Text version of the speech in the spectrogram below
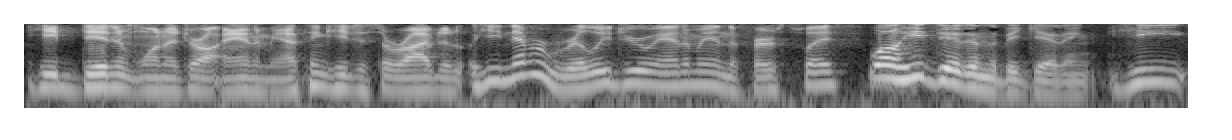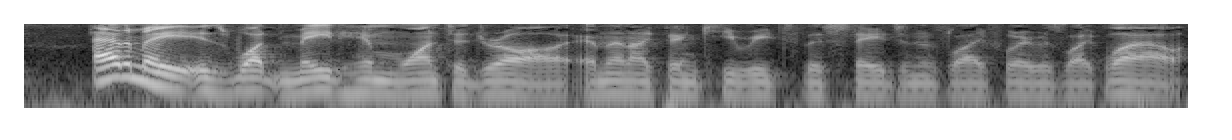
he didn't want to draw anime. I think he just arrived at. He never really drew anime in the first place. well, he did in the beginning. He anime is what made him want to draw, and then I think he reached this stage in his life where he was like, "Wow,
